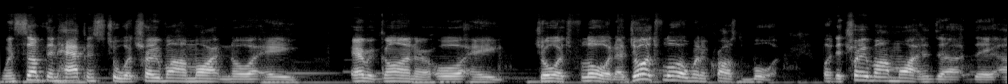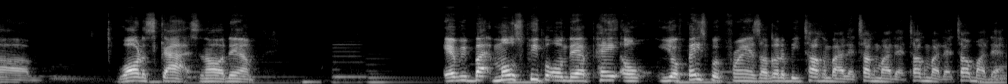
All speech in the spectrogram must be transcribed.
when something happens to a Trayvon Martin or a Eric Garner or a George Floyd, now George Floyd went across the board. But the Trayvon Martins, the the um, Walter Scotts, and all them, everybody, most people on their pay, on your Facebook friends are going to be talking about that, talking about that, talking about that, talking about that.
